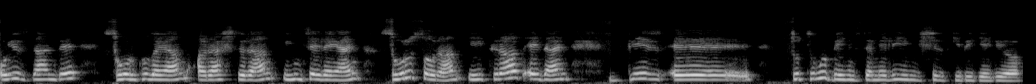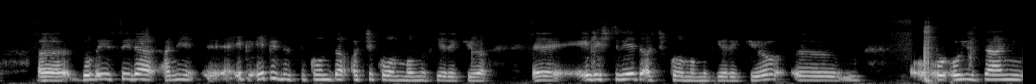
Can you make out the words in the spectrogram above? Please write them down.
O yüzden de sorgulayan, araştıran, inceleyen, soru soran, itiraz eden bir e, tutumu benimsemeliymişiz gibi geliyor. Ee, dolayısıyla hani e, hep, hepimiz bu konuda açık olmamız gerekiyor. Ee, eleştiriye de açık olmamız gerekiyor. Ee, o, o yüzden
